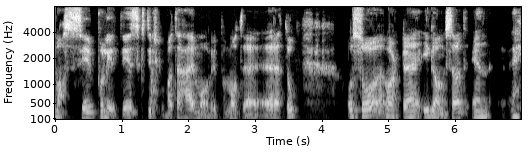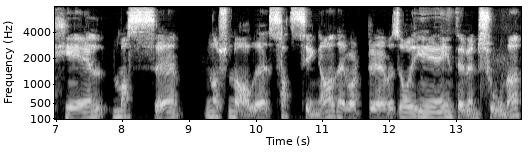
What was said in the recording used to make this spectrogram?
massiv politisk styrke om at det her må vi på en måte rette opp. Og så ble det igangsatt en hel masse nasjonale satsinger, det ble så intervensjoner,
